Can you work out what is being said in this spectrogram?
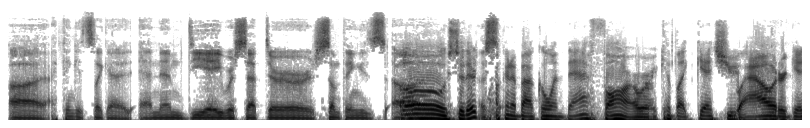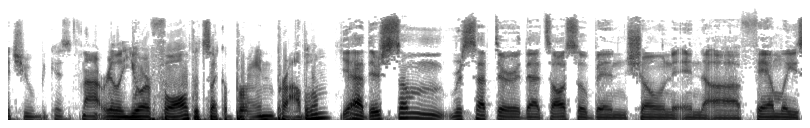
uh, I think it's like a, an MDA receptor or something is. Uh, Oh, so they're talking about going that far where it could like get you out or get you because it's not really your fault. It's like a brain problem. Yeah, there's some receptor that's also been shown in uh, families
